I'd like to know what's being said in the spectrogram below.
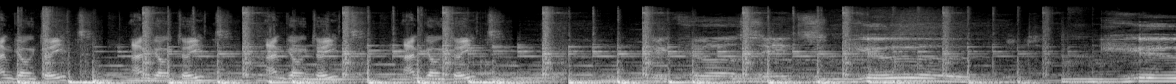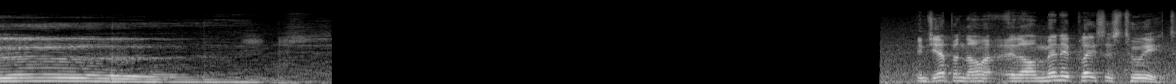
I'm going to eat. I'm going to eat. I'm going to eat. I'm going to eat. Because it's good. Good. In Japan, there are many places to eat.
